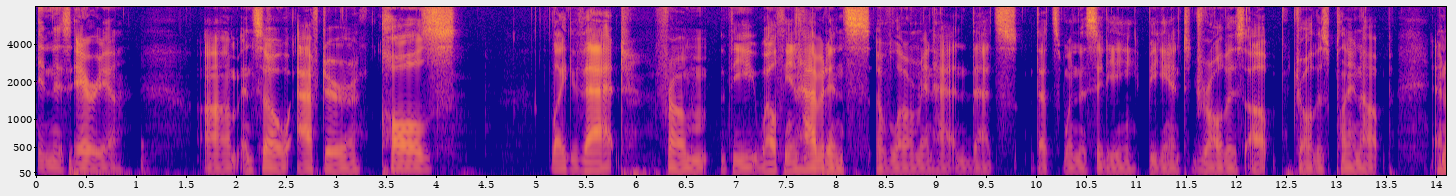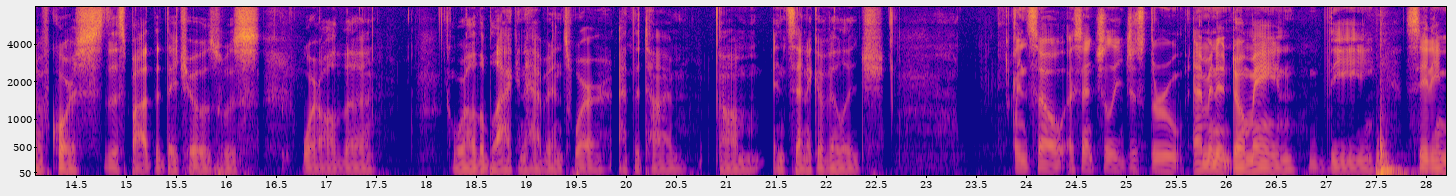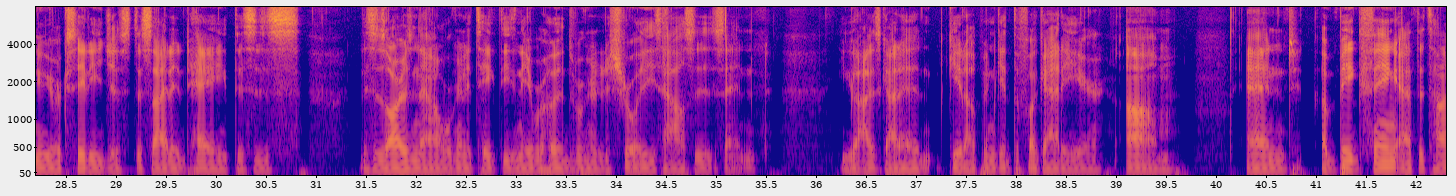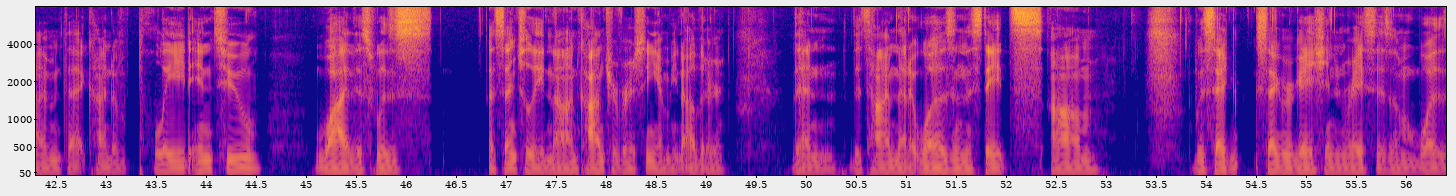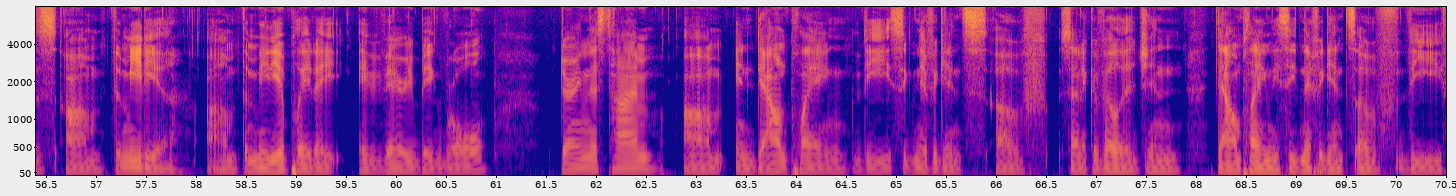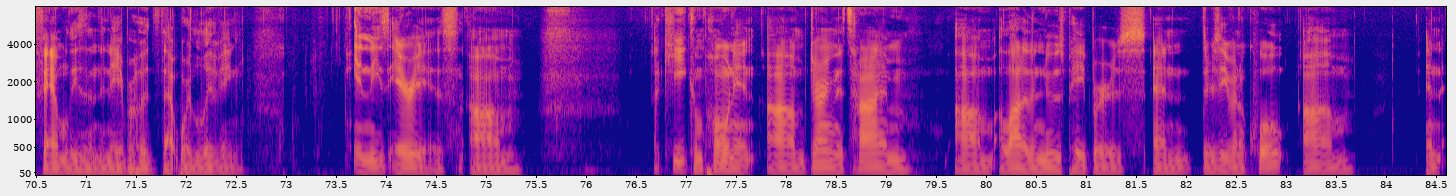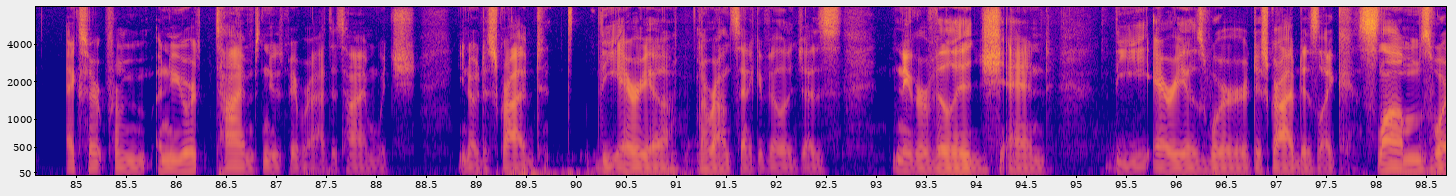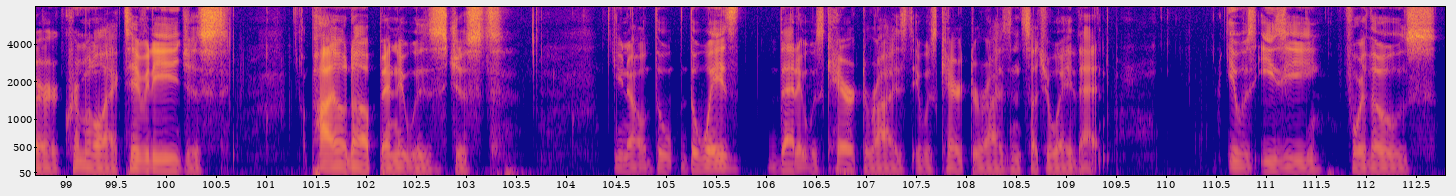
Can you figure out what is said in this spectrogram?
in this area?" Um, and so after calls like that from the wealthy inhabitants of Lower Manhattan, that's that's when the city began to draw this up, draw this plan up, and of course, the spot that they chose was where all the where all the black inhabitants were at the time um, in Seneca Village. And so, essentially, just through eminent domain, the city, New York City, just decided, hey, this is this is ours now. We're gonna take these neighborhoods. We're gonna destroy these houses, and you guys gotta get up and get the fuck out of here. Um, and a big thing at the time that kind of played into why this was essentially non-controversy. I mean, other than the time that it was in the states um, with seg- segregation and racism was um, the media. Um, the media played a, a very big role during this time um, in downplaying the significance of Seneca Village and downplaying the significance of the families and the neighborhoods that were living in these areas. Um, a key component um, during the time. Um, a lot of the newspapers, and there's even a quote, um, an excerpt from a New York Times newspaper at the time, which you know described the area around Seneca Village as nigger village and the areas were described as like slums where criminal activity just piled up and it was just you know the the ways that it was characterized, it was characterized in such a way that it was easy for those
